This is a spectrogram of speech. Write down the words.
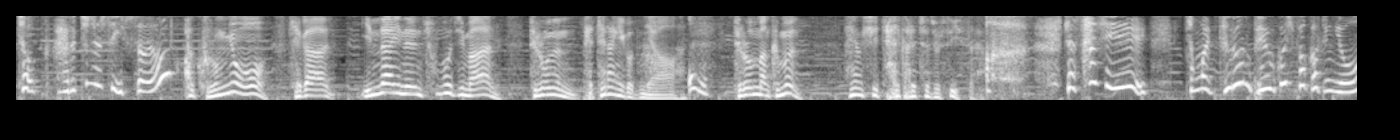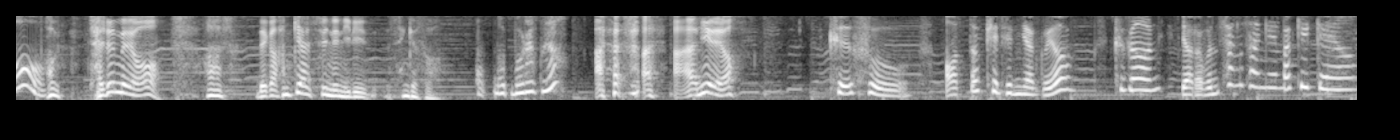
저 가르쳐 줄 수 있어요? 아, 그럼요. 제가 인라인은 초보지만 드론은 베테랑이거든요. 어머. 드론만큼은 하영 씨 잘 가르쳐 줄 수 있어요. 아, 자, 사실 정말 드론 배우고 싶었거든요. 어, 잘 됐네요. 아, 내가 함께 할 수 있는 일이 생겨서. 어, 뭐, 뭐라고요? 아, 아, 아니에요. 그 후 어떻게 됐냐고요? 그건 여러분 상상에 맡길게요.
